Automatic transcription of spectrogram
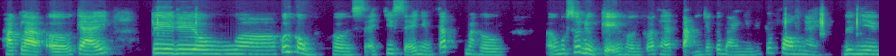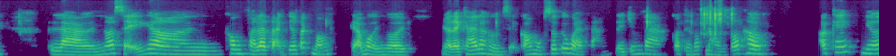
hoặc là ở cái video uh, cuối cùng Hường sẽ chia sẻ những cách mà Hường ở một số điều kiện Hường có thể tặng cho các bạn những cái coupon này. Đương nhiên là nó sẽ uh, không phải là tặng cho tất cả mọi người nhưng đại khái là Hường sẽ có một số cái quà tặng để chúng ta có thể bắt đầu tốt hơn. Ok, nhớ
